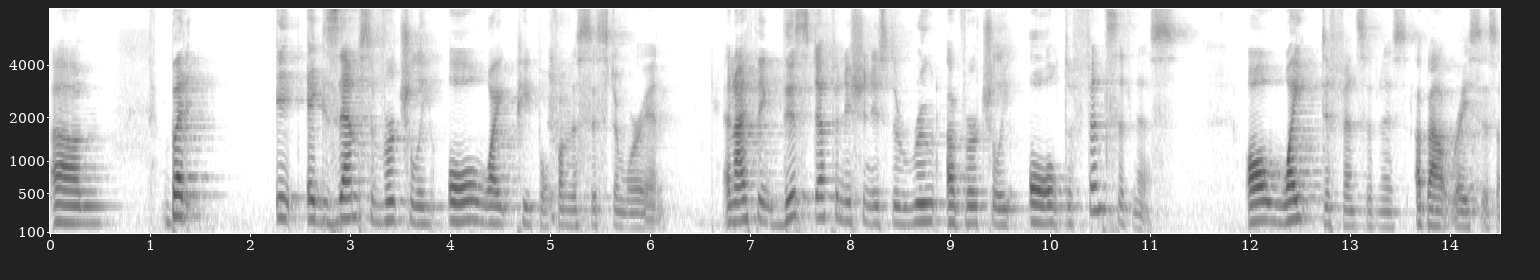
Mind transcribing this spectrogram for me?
Um, but it exempts virtually all white people from the system we're in. And I think this definition is the root of virtually all defensiveness, all white defensiveness about racism.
